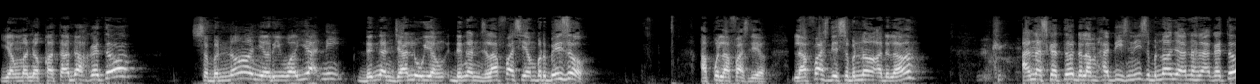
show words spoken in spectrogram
yang mana Qatadah kata sebenarnya riwayat ni dengan jalur yang dengan lafaz yang berbeza. Apa lafaz dia? Lafaz dia sebenar adalah Anas kata dalam hadis ni sebenarnya Anas nak kata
